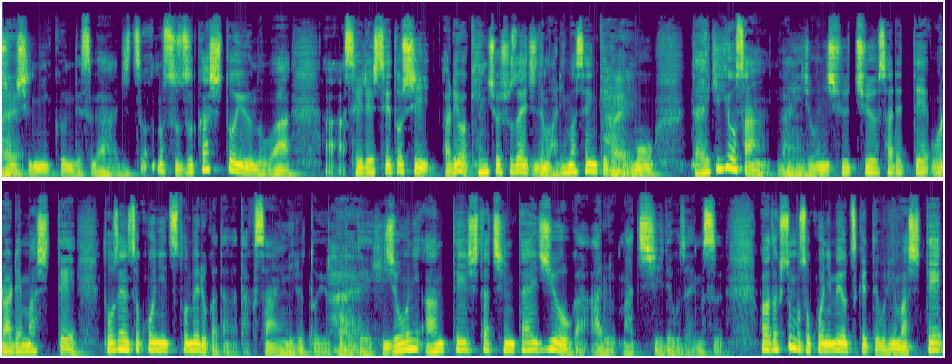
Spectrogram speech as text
中心に行くんですが、はい、実はあの鈴鹿市というのは、政令指定都市、あるいは県庁所在地でもありませんけれども、はい、大企業さんが非常に集中されておられまして、当然そこに勤める方がたくさんいるということで、非常に安定した賃貸需要がある町でございます。まあ、私どもそこに目をつけておりまして、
